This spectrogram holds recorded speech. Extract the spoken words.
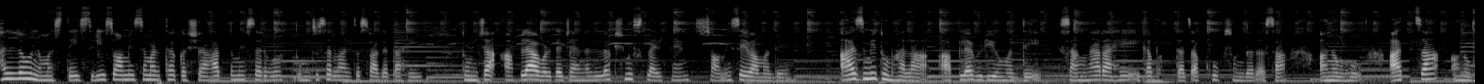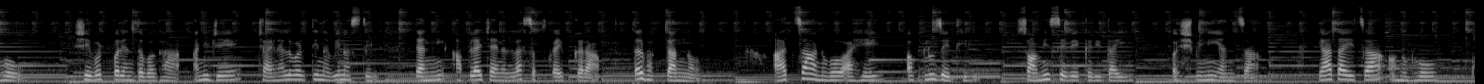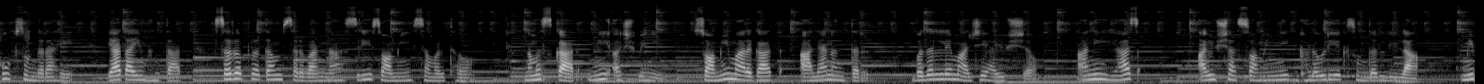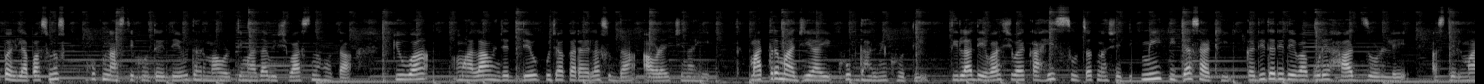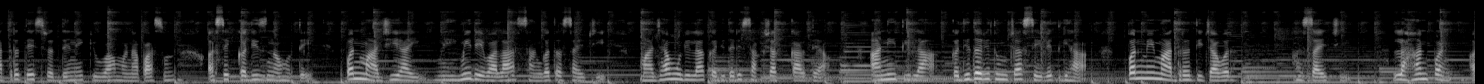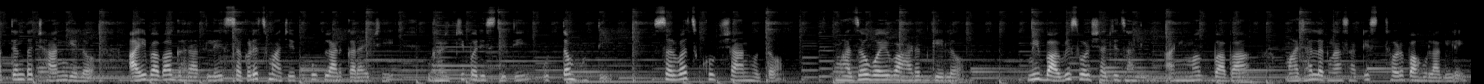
Hello नमस्ते. श्री स्वामी समर्थ कशा आहात तुम्ही सर्व? तुमचं सर्वांचं स्वागत आहे तुमच्या आपल्या आवडत्या channel Laxmi's life and Swami सेवामध्ये. आज मी तुम्हाला आपल्या व्हिडिओमध्ये सांगणार आहे एका भक्ताचा खूप सुंदर असा अनुभव. आजचा अनुभव शेवटपर्यंत बघा आणि जे चॅनलवरती नवीन असतील त्यांनी आपल्या चॅनलला सबस्क्राईब करा. तर भक्तांनो आजचा अनुभव आहे अकलूज येथील स्वामी सेवेकरिताई अश्विनी यांचा. या ताईचा अनुभव खूप सुंदर आहे. या ताई म्हणतात सर्वप्रथम सर्वांना श्री स्वामी समर्थ. नमस्कार मी अश्विनी. स्वामी मार्गात आल्यानंतर बदलले माझे आयुष्य आणि ह्याच आयुष्यात स्वामींनी घडवली एक सुंदर लीला. मी पहिल्यापासूनच खूप नास्तिक होते. देवधर्मावरती माझा विश्वास नव्हता किंवा मला म्हणजे देवपूजा करायलासुद्धा आवडायची नाही. मात्र माझी आई खूप धार्मिक होती. तिला देवाशिवाय काहीच सुचत नसे मी तिच्यासाठी कधीतरी देवापुढे हात जोडले असतील मात्र ते श्रद्धेने किंवा मनापासून असे कधीच नव्हते. पण माझी आई नेहमी देवाला सांगत असायची माझ्या मुलीला कधीतरी साक्षात्कार द्या आणि तिला कधीतरी तुमच्या सेवेत घ्या. पण मी मात्र तिच्यावर हसायची. लहानपण अत्यंत छान गेलं. आई बाबा घरातले सगळेच माझे खूप लाड करायचे. घरची परिस्थिती उत्तम होती. सर्वच खूप छान होतं. माझं वय वाढत गेलं. मी बावीस वर्षाची झाली आणि मग बाबा माझ्या लग्नासाठी स्थळ पाहू लागले.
